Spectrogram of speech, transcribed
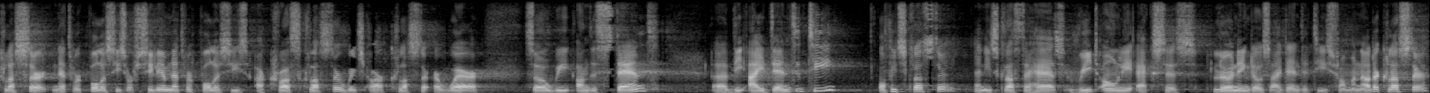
cluster network policies or Cilium network policies across cluster, which are cluster aware. So we understand uh, the identity of each cluster, and each cluster has read-only access, learning those identities from another cluster.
